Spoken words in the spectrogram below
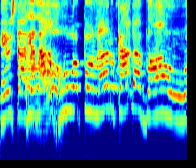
Eu estaria ah, na oh. rua pulando carnaval.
